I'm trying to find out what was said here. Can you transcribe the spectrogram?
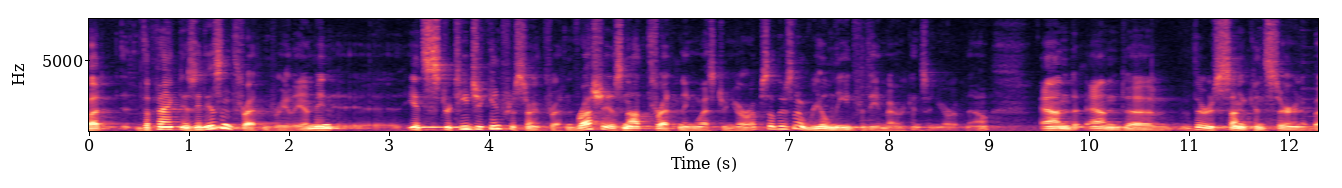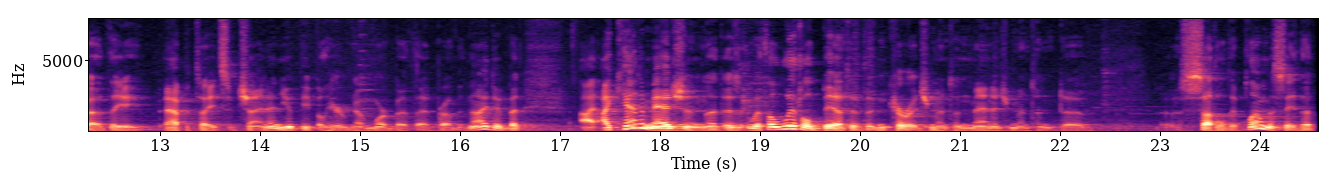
But the fact is, it isn't threatened really. I mean, its strategic interests aren't threatened. Russia is not threatening Western Europe, so there's no real need for the Americans in Europe now. And, and uh, there's some concern about the appetites of China, and you people here know more about that probably than I do. But I, I can't imagine that as, with a little bit of encouragement and management and uh, subtle diplomacy, that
